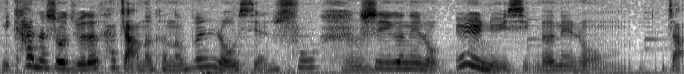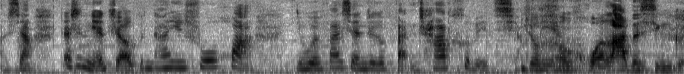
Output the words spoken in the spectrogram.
你看的时候觉得她长得可能温柔贤淑，嗯。是一个那种玉女型的那种长相，但是你只要跟她一说话，你会发现这个反差特别强就，很火辣的性格。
